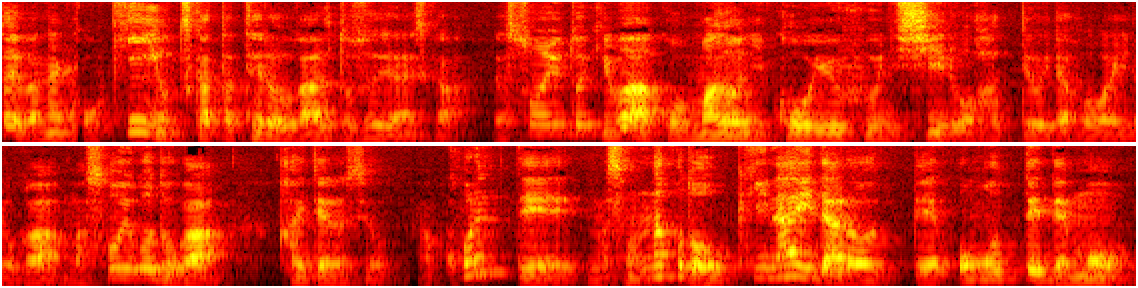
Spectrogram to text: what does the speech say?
例えば何かこう金を使ったテロがあるとするじゃないですか。そういう時はこう窓にこういう風にシールを貼っておいた方がいいとか、まあ、そういうことが書いてあるんですよ。これってそんなこと起きないだろうって思ってても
